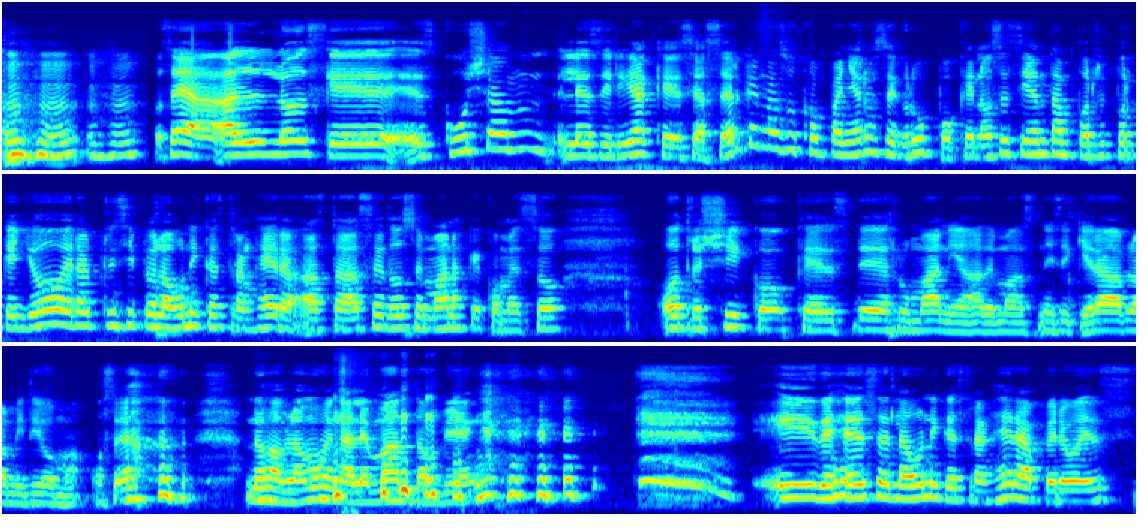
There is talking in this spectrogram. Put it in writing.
O sea, a los que escuchan les diría que se acerquen a sus compañeros de grupo, que no se sientan, por, porque yo era al principio la única extranjera, hasta hace dos semanas que comenzó otro chico que es de Rumania, además, ni siquiera habla mi idioma, o sea, nos hablamos en alemán también. y dejé de ser la única extranjera, pero es,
